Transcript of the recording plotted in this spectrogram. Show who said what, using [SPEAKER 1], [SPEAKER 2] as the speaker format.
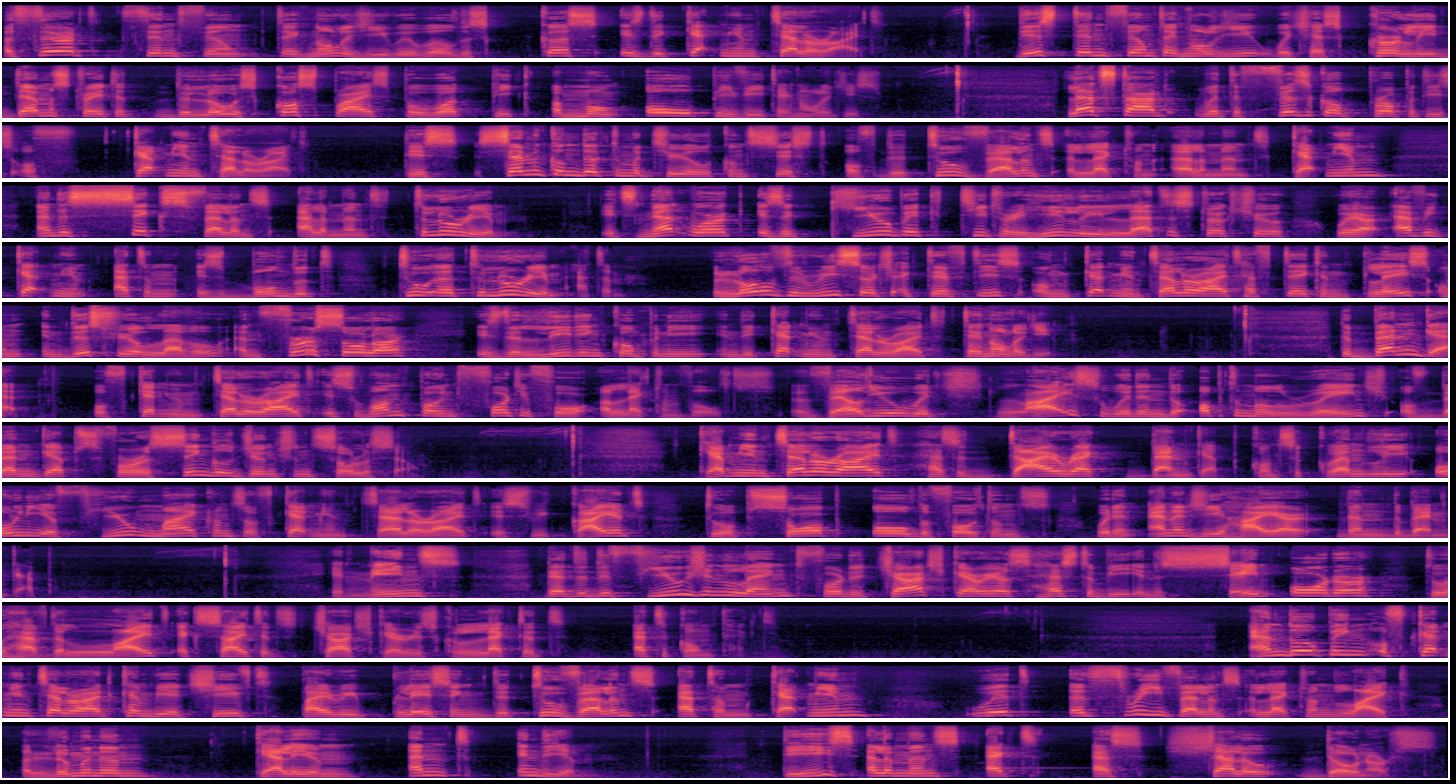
[SPEAKER 1] A third thin film technology we will discuss is the cadmium telluride. This thin film technology, which has currently demonstrated the lowest cost price per watt peak among all PV technologies. Let's start with the physical properties of cadmium telluride. This semiconductor material consists of the two valence electron element cadmium and the six valence element tellurium. Its network is a cubic tetrahedrally lattice structure where every cadmium atom is bonded to a tellurium atom. A lot of the research activities on cadmium telluride have taken place on industrial level and First Solar is the leading company in the cadmium telluride technology. The band gap of cadmium telluride is 1.44 electron volts, a value which lies within the optimal range of band gaps for a single junction solar cell. Cadmium telluride has a direct band gap, consequently only a few microns of cadmium telluride is required to absorb all the photons with an energy higher than the band gap. It means that the diffusion length for the charge carriers has to be in the same order to have the light excited charge carriers collected at the contact. N-doping of cadmium telluride can be achieved by replacing the two valence atom cadmium with a three valence electron like aluminum, gallium and indium. These elements act as shallow donors.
